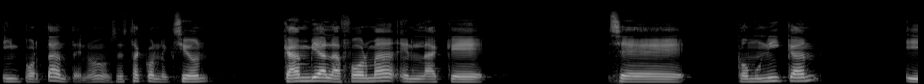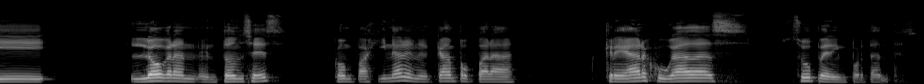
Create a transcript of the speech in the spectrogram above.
importante, ¿no? esta conexión cambia la forma en la que se comunican y logran entonces compaginar en el campo para crear jugadas súper importantes.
